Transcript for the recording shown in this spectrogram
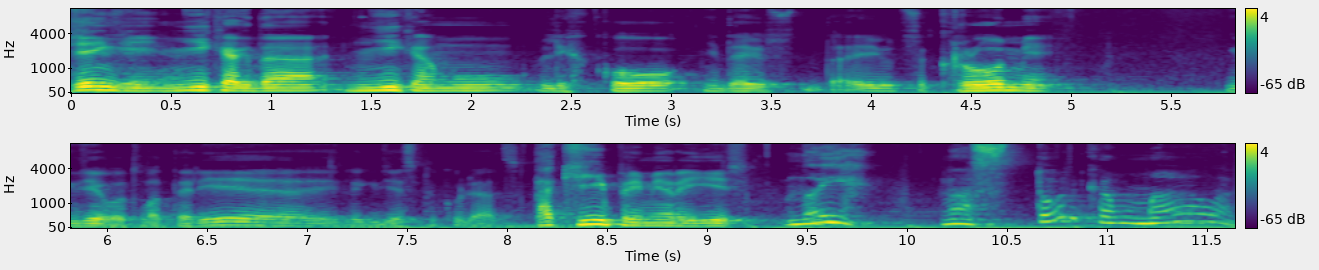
Деньги никогда никому легко не даются, даются, кроме где вот лотерея или где спекуляция. Такие примеры есть, но их настолько мало.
